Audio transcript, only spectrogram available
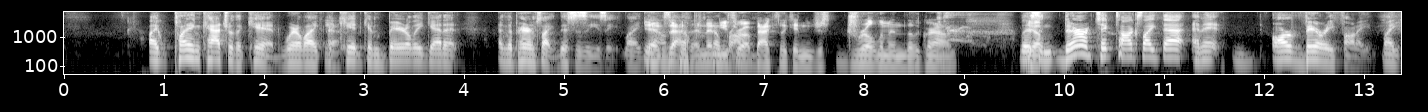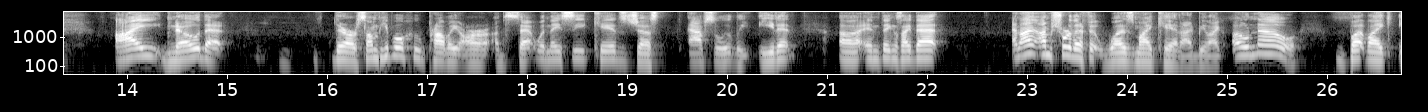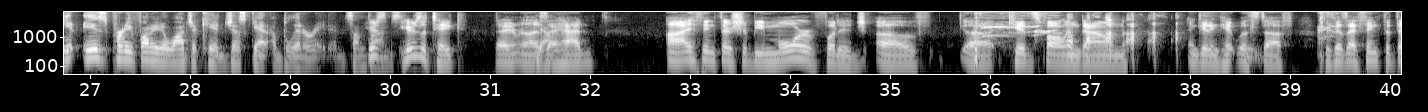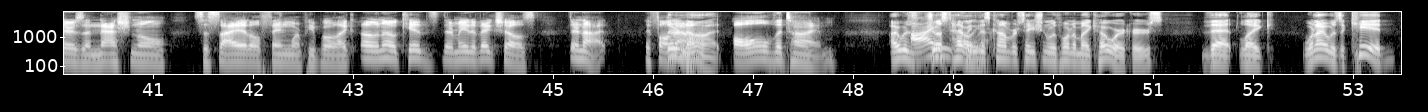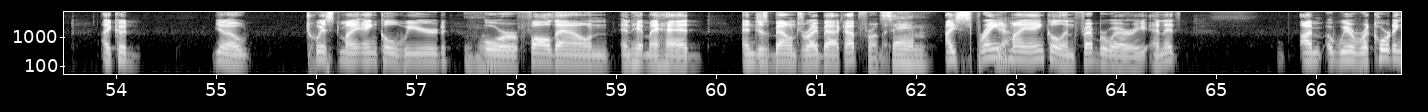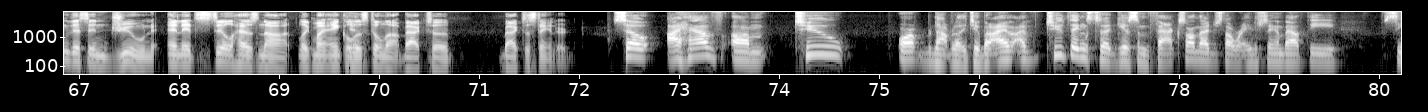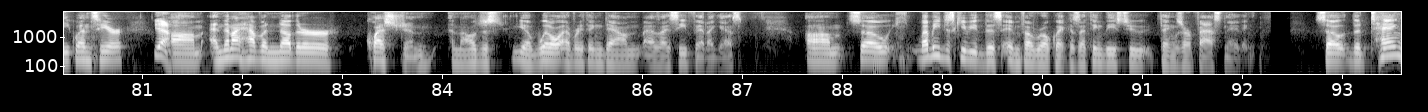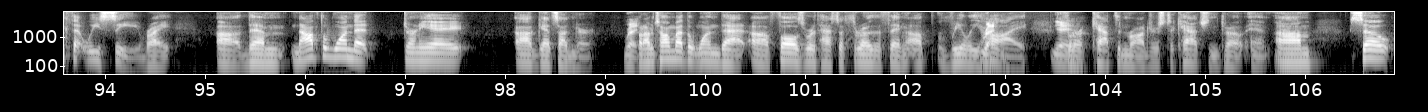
like playing catch with a kid where like Yeah. a kid can barely get it and the parents like this is easy like Yeah, you know, exactly. no- and then no you throw it back to the kid and you just drill them into the ground. listen there are tiktoks like that and it are very funny. Like i know that there are some people who probably are upset when they see kids just absolutely eat it uh, and things like that. And I, i'm sure that if it was my kid i'd be like oh no. But like it is pretty funny to watch a kid just get obliterated Here's sometimes. here's a take that I didn't realize Yeah. I had. I think there should be more footage of uh, kids falling down and getting hit with stuff because I think that there's a national societal thing where people are like, "Oh no, kids, they're made of eggshells." They're not. They fall They're down not. all the time. I was I- just having oh, this yeah. conversation with one of my coworkers that like when I was a kid, I could, you know, twist my ankle weird Mm-hmm. or fall down and hit my head and just bounce right back up from it. same I sprained Yeah. my ankle in February and it I'm we're recording this in June and it still has not like my ankle is still not back to back to standard. So I have um, two, or not really two, but I have, I have two things to give some facts on that I just thought were interesting about the sequence here. Yeah. Um, and then I have another question, and I'll just you know whittle everything down as I see fit, I guess. Um, so let me just give you this info real quick because I think these two things are fascinating. So the tank that we see, right? Uh, them not the one that Dernier uh, gets under, Right. But I'm talking about the one that uh, Falsworth has to throw the thing up really Right. high Yeah, for yeah. Captain Rogers to catch and throw in. Um, so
